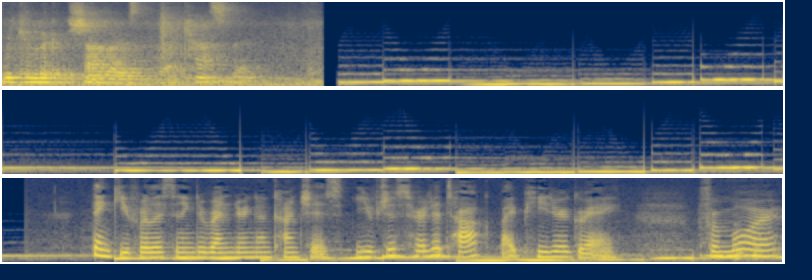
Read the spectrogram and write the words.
we can look at the shadows that they're casting. Thank you for listening to Rendering Unconscious. You've just heard a talk by Peter Grey. For more,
